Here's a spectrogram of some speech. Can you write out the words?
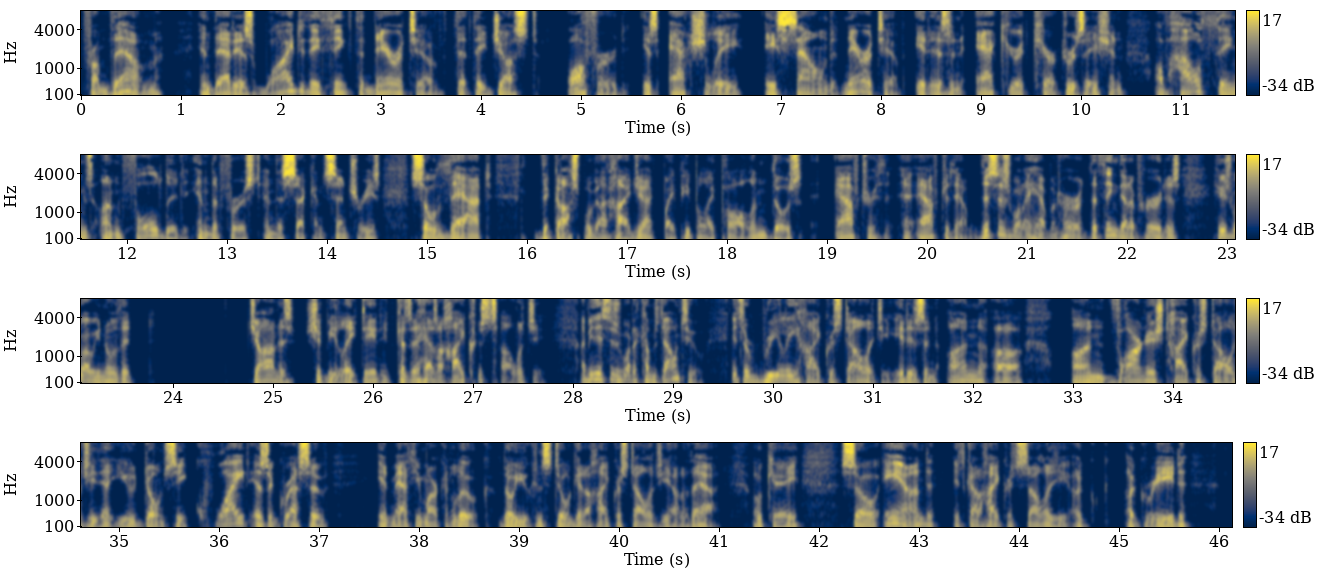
from them, and that is why do they think the narrative that they just offered is actually a sound narrative? It is an accurate characterization of how things unfolded in the first and the second centuries so that the gospel got hijacked by people like Paul and those after after them. This is what I haven't heard. The thing that I've heard is here's why we know that John is should be late dated because it has a high Christology. I mean, this is what it comes down to. It's a really high Christology. It is an un uh, unvarnished high Christology that you don't see quite as aggressive in Matthew, Mark, and Luke, though you can still get a high Christology out of that. Okay, so and it's got a high Christology. Ag- agreed.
